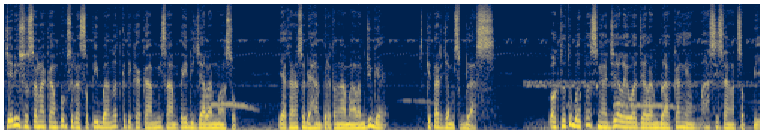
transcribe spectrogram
Jadi suasana kampung sudah sepi banget ketika kami sampai di jalan masuk. Ya karena sudah hampir tengah malam juga, sekitar jam 11. Waktu itu bapak sengaja lewat jalan belakang yang masih sangat sepi.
